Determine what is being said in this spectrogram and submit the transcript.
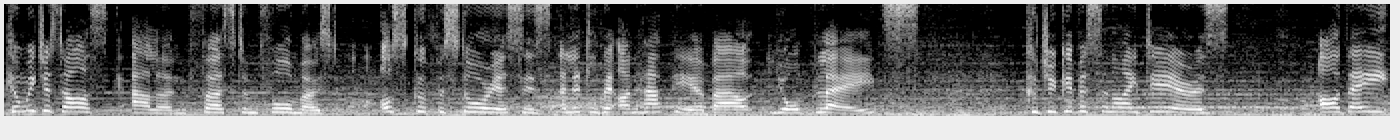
Can we just ask Alan, first and foremost, Oscar Pistorius is a little bit unhappy about your blades. Could you give us an idea as are they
